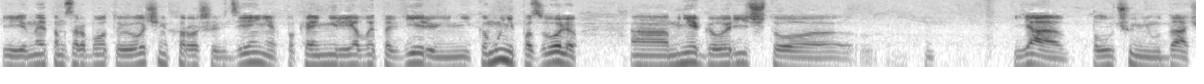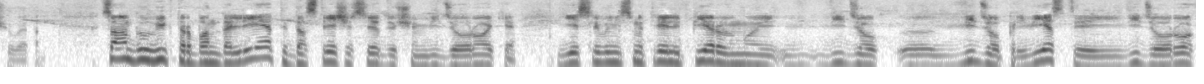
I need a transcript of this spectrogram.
и на этом заработаю очень хороших денег. По крайней мере, я в это верю и никому не позволю э, мне говорить, что я получу неудачу в этом. С вами был Виктор Бандалет, и до встречи в следующем видеоуроке. Если вы не смотрели первый мой видео, э, видео приветствие и видеоурок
